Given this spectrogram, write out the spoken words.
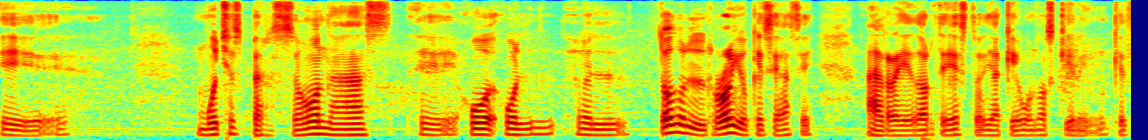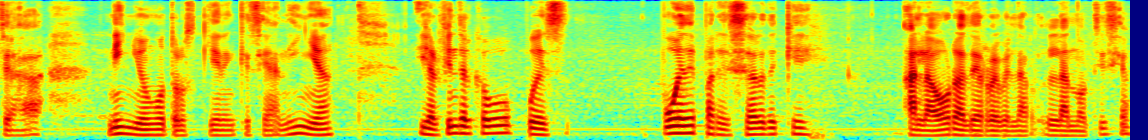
eh, muchas personas eh, o, todo el rollo que se hace alrededor de esto, ya que unos quieren que sea niño, otros quieren que sea niña, y al fin y al cabo, pues puede parecer de que a la hora de revelar la noticia,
